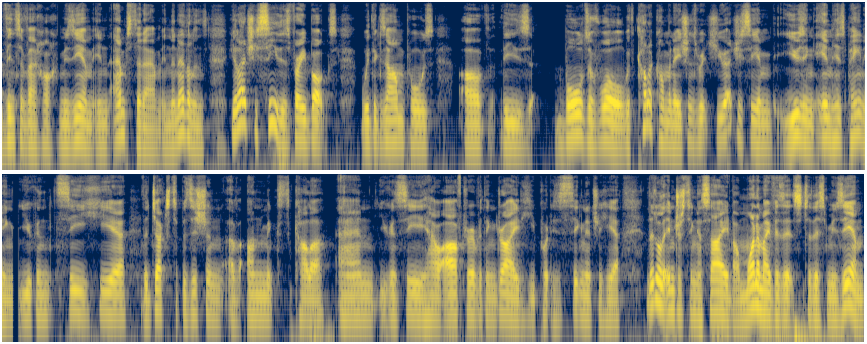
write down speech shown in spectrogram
Vincent van Gogh Museum in Amsterdam, in the Netherlands, you'll actually see this very box with examples of these balls of wool with color combinations which you actually see him using in his painting. You can see here the juxtaposition of unmixed color and you can see how after everything dried he put his signature here. Little interesting aside, on one of my visits to this museum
